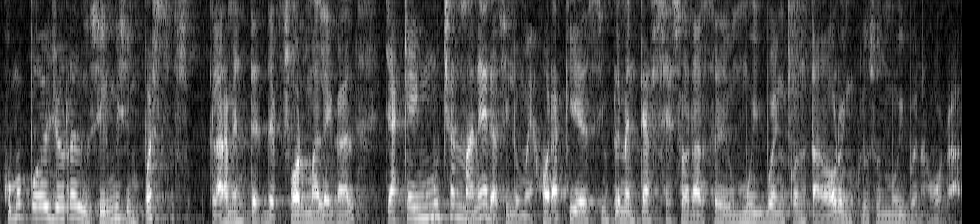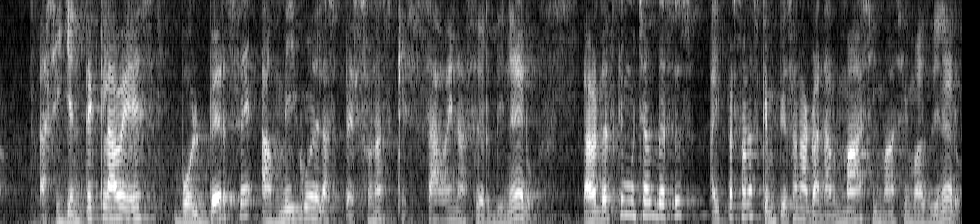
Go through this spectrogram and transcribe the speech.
cómo puedo yo reducir mis impuestos, claramente de forma legal, ya que hay muchas maneras y lo mejor aquí es simplemente asesorarse de un muy buen contador o incluso un muy buen abogado. La siguiente clave es volverse amigo de las personas que saben hacer dinero. La verdad es que muchas veces hay personas que empiezan a ganar más y más y más dinero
